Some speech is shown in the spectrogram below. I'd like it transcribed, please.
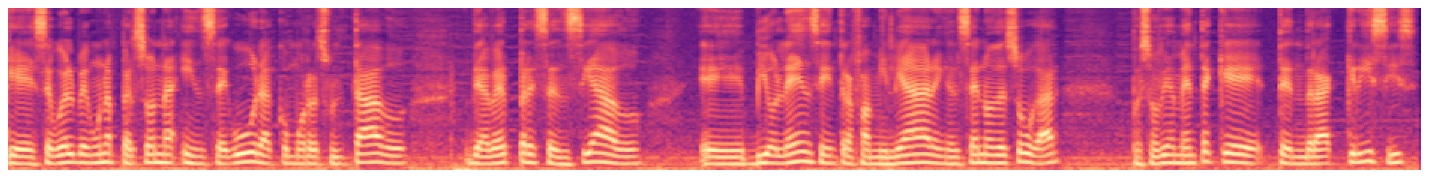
que se vuelve una persona insegura como resultado de haber presenciado eh, violencia intrafamiliar en el seno de su hogar, pues obviamente que tendrá crisis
